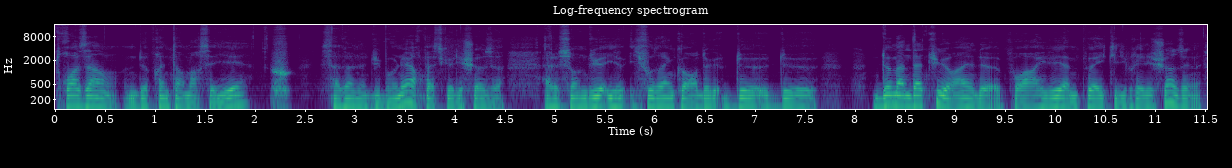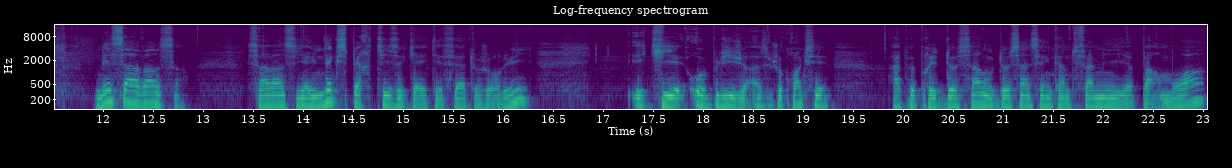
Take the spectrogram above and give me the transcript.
Trois ans de printemps marseillais, ça donne du bonheur parce que les choses, elles sont dures. Il faudrait encore deux, de, mandatures hein, pour arriver un peu à équilibrer les choses, mais ça avance ça avance. Il y a une expertise qui a été faite aujourd'hui et qui oblige, je crois que c'est à peu près 200 ou 250 familles par mois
